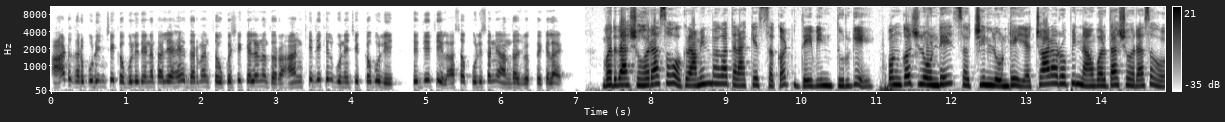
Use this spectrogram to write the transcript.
आठ घरफोडींची कबुली देण्यात आली आहे. दरम्यान चौकशी केल्यानंतर आणखी देखील गुन्ह्याची कबुली ते देतील असा पोलिसांनी अंदाज व्यक्त केला आहे. वर्धा शहरासह ग्रामीण भागात राकेश सकट देवीन दुर्गे पंकज लोंढे सचिन लोंढे या चार आरोपींना वर्धा शहरासह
